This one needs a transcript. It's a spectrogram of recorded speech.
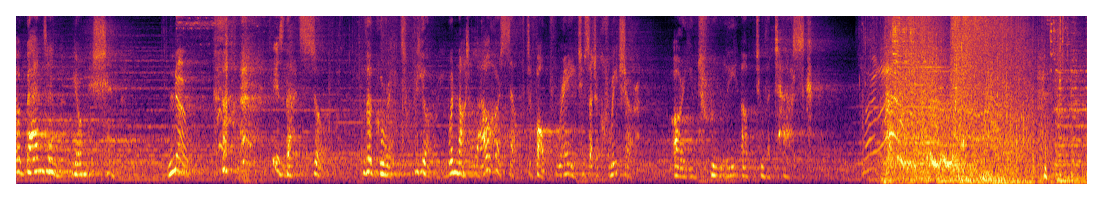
abandon your mission? No! Is that so? The Great Fury would not allow herself to fall prey to such a creature. Are you truly up to the task?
